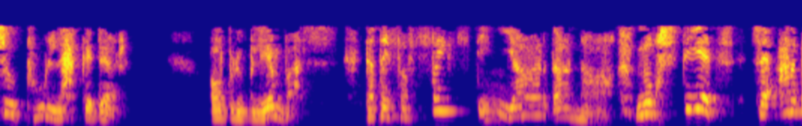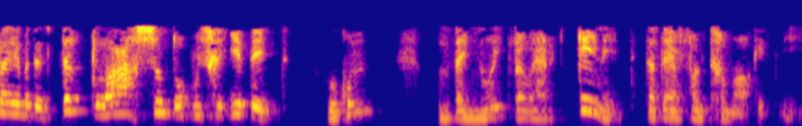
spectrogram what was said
sout, hoe lekkerder. Al probleem was dat hy vir 15 jaar daarna nog steeds sy arbeie met 'n dik laag sout op moes geëet het. Hoekom? Omdat hy nooit wou erken het dat hy 'n fout gemaak het nie.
